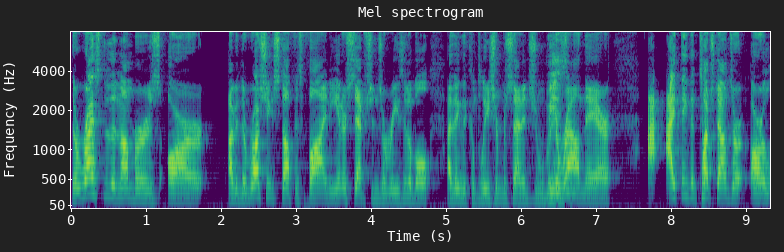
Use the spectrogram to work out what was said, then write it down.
The rest of the numbers are. I mean, the rushing stuff is fine. The interceptions are reasonable. I think the completion percentage will be Reason- around there. I, I think the touchdowns are, are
